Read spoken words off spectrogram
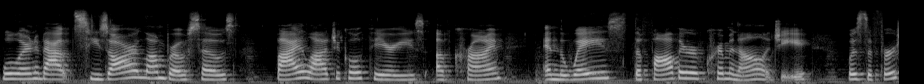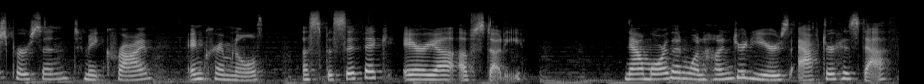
we'll learn about Cesare Lombroso's biological theories of crime and the ways the father of criminology was the first person to make crime and criminals a specific area of study. Now, more than 100 years after his death,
